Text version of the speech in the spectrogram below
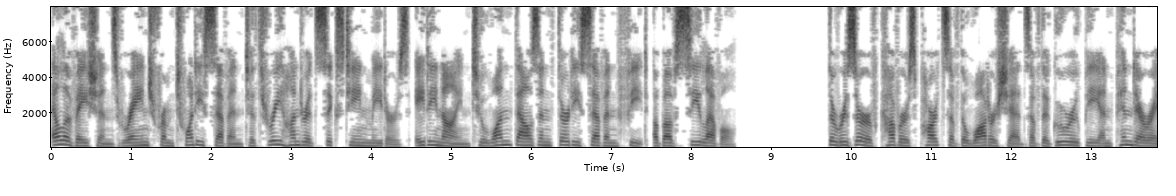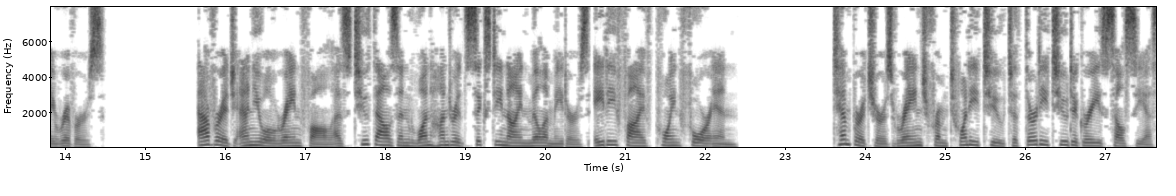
Elevations range from 27 to 316 meters 89 to 1037 feet above sea level. The reserve covers parts of the watersheds of the Gurupi and Pindare rivers. Average annual rainfall is 2169 mm 85.4 in. Temperatures range from 22 to 32 degrees Celsius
